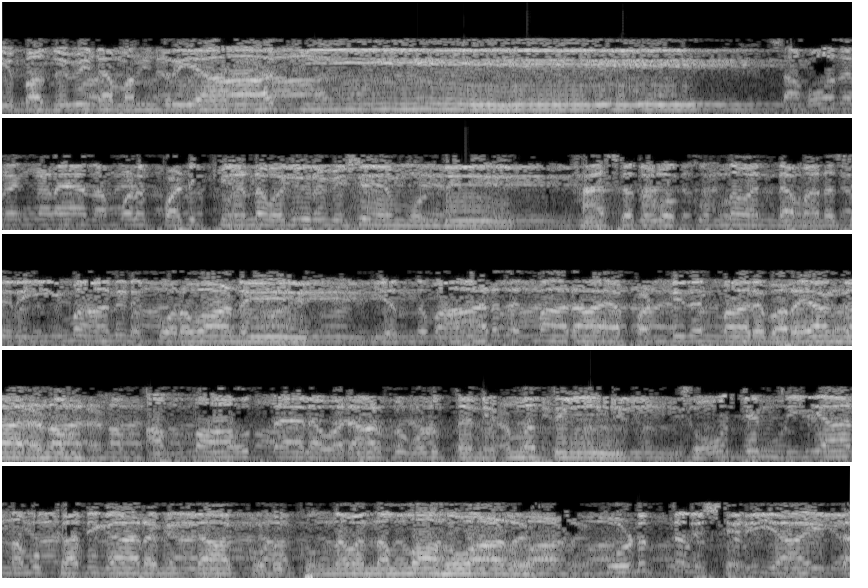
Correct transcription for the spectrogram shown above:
ഈ ബധുവിനെ മന്ത്രിയാക്കി. സഹോദരങ്ങളെ നമ്മൾ പഠിക്കേണ്ട വലിയൊരു വിഷയമുണ്ട്. ഹസത് വെക്കുന്നവന്റെ മനസ്സിൽ ഈമാനിന് കുറവാണ് എന്ന് ഭാരതന്മാരായ പണ്ഡിതന്മാര് പറയാൻ കാരണം അള്ളാഹുത്താല ഒരാൾക്ക് കൊടുത്ത നിയമത്തിൽ ചോദ്യം ചെയ്യാൻ നമുക്ക് അധികാരമില്ല. കൊടുക്കുന്നവൻ അള്ളാഹുവാണ് കൊടുത്തത് ശരിയായില്ല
